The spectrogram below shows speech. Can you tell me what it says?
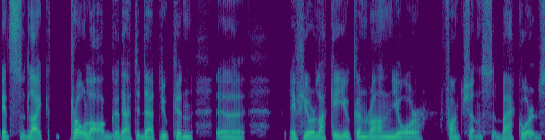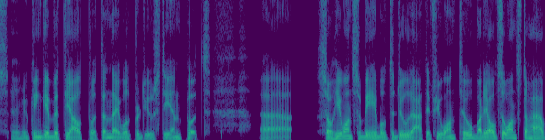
it's like Prolog that that you can, uh, if you're lucky, you can run your functions backwards. Mhm. You can give it the output, and they will produce the input. Uh, so he wants to be able to do that if you want to, but he also wants to have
